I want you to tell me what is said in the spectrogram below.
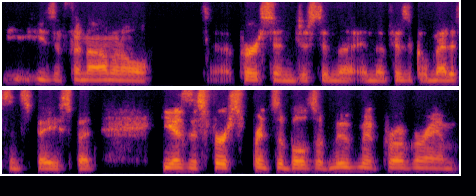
He, he's a phenomenal person just in the in the physical medicine space but he has this first principles of movement program.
